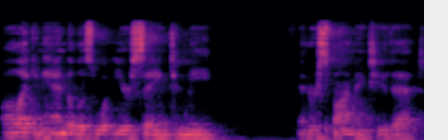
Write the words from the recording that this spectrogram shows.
all I can handle is what you're saying to me and responding to that.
